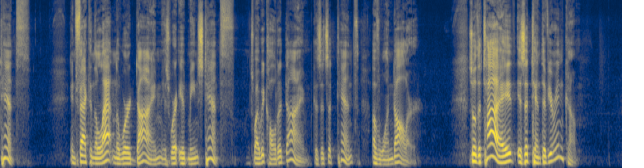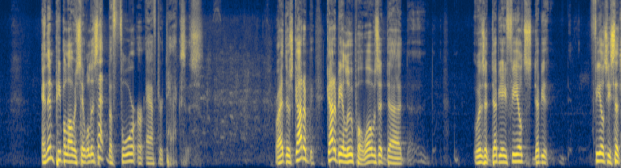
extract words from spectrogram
tenth. In fact, in the Latin, the word dime is where it means tenth. That's why we call it a dime, because it's a tenth of one dollar. So the tithe is a tenth of your income. And then people always say, well, is that before or after taxes? right? There's got to be, got to be a loophole. What was it? Uh, was it W.C. Fields? W. Fields, he said,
